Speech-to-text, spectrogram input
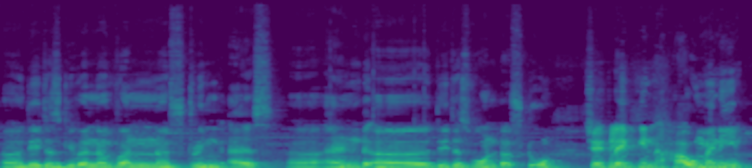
Uh, they just given one string as uh, and uh, they just want us to check like in how many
